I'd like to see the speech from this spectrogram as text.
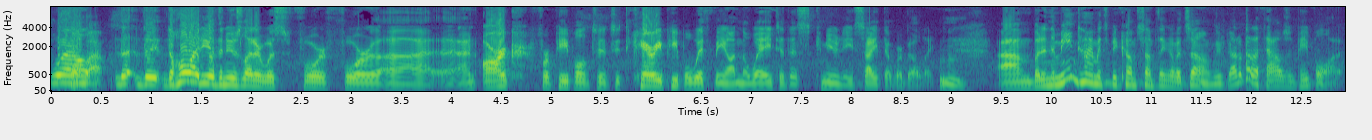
Well, the, the the whole idea of the newsletter was for for uh, an arc for people to, to carry people with me on the way to this community site that we're building. Um, but in the meantime, it's become something of its own. We've got about a thousand people on it.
